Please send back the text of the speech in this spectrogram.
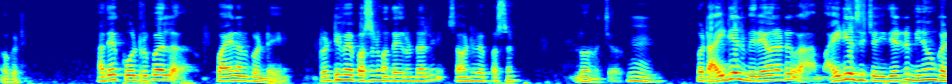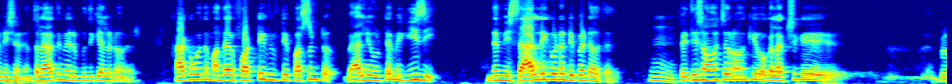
ఒకటి. అదే కోటి రూపాయల పైన అనుకోండి ట్వంటీ ఫైవ్ పర్సెంట్ మన దగ్గర ఉండాలి సెవెంటీ ఫైవ్ పర్సెంట్ లోన్ వచ్చారు మ్మ్. బట్ ఐడియల్ మీరు ఏమన్నట్టు ఐడియల్స్ ఇచ్చేది ఇది ఏంటంటే మినిమం కండిషన్ ఎంత లేకపోతే మీరు ముందుకు వెళ్ళడం వేరు. కాకపోతే మన దగ్గర ఫార్టీ ఫిఫ్టీ పర్సెంట్ వాల్యూ ఉంటే మీకు ఈజీ అంటే మీ శాలరీ కూడా డిపెండ్ అవుతుంది. మ్మ్. ప్రతి సంవత్సరంకి ఒక లక్షకి ఇప్పుడు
